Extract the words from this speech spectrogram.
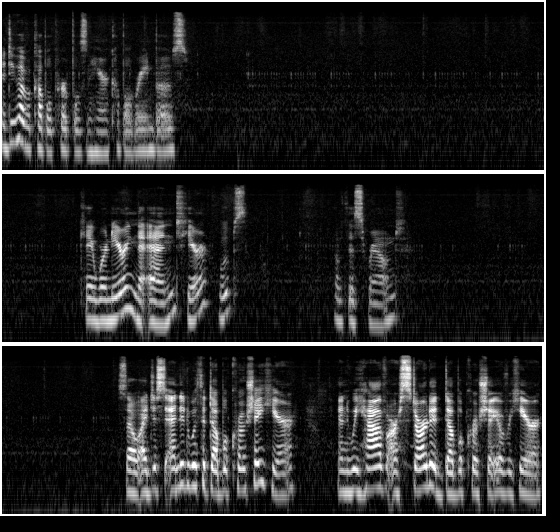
I do have a couple purples in here, a couple rainbows. Okay, we're nearing the end here, whoops, of this round. So I just ended with a double crochet here and we have our started double crochet over here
